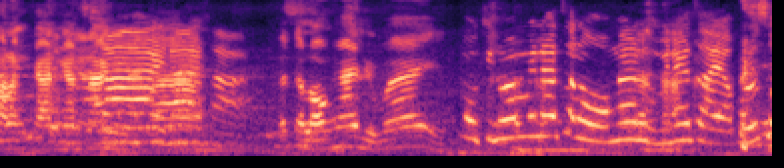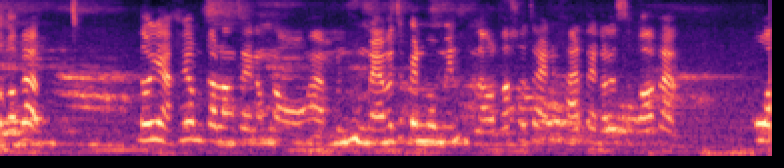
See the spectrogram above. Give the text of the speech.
อลังการงานสร้างได้ยังงได้บ้างค่ะ แล้วจะร้องไห้หรือไม่หนูคิดว่าไม่น่าจะร้องอะหนูไม่แน่ใจอะเพราะรู้สึกว่าแบบ เราอยากให้กำลังใจน้องๆอะมันถึงแม้มันจะเป็นโมเมนต์ของเราก็เข้าใจนะคะ แต่ก็รู้สึกว่าแบบ กลัว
